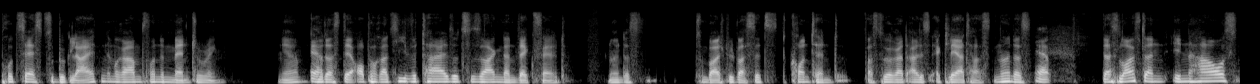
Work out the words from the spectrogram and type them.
Prozess zu begleiten im Rahmen von einem Mentoring. Ja, ja. sodass der operative Teil sozusagen dann wegfällt. Ne, das zum Beispiel, was jetzt Content, was du gerade alles erklärt hast. Ne, das, ja. das läuft dann in-house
